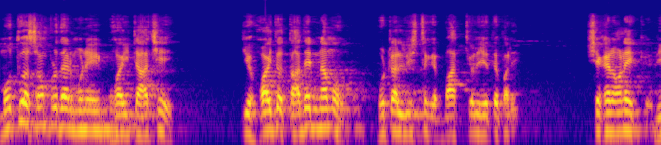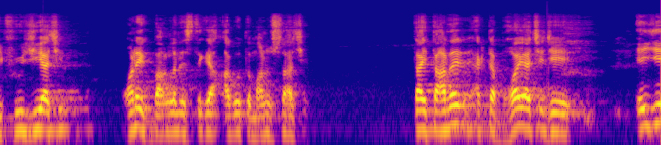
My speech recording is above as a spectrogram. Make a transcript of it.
মতুয়া সম্প্রদায়ের মনে ভয়টা আছে যে হয়তো তাদের নামও ভোটার লিস্ট থেকে বাদ চলে যেতে পারে। সেখানে অনেক রিফিউজি আছে, অনেক বাংলাদেশ থেকে আগত মানুষরা আছে। তাই তাদের একটা ভয় আছে যে এই যে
